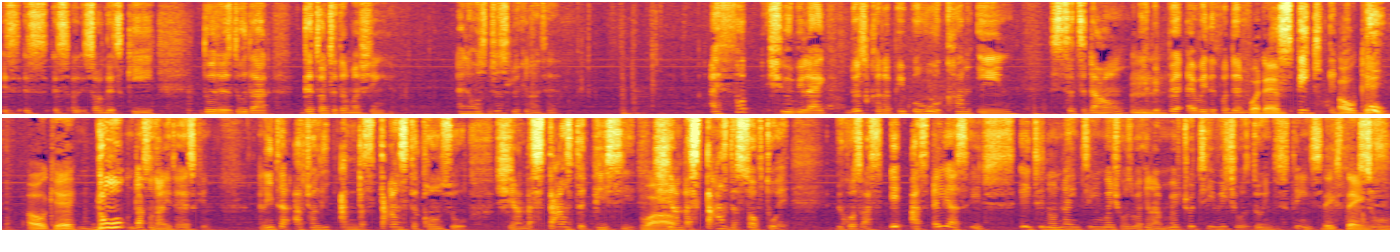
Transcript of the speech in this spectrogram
is, is, is, is on this key. Do this, do that. Get onto the machine." And I was just looking at her. I thought she would be like those kind of people who will come in, sit down, you prepare everything for them, Mm. For them. they speak and Okay. go. Okay. No, that's not Anita Erskine. Anita actually understands the console. She understands the PC. Wow. She understands the software. Because as as early as age 18 or 19, when she was working at Metro TV, she was doing these things. These things. So,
